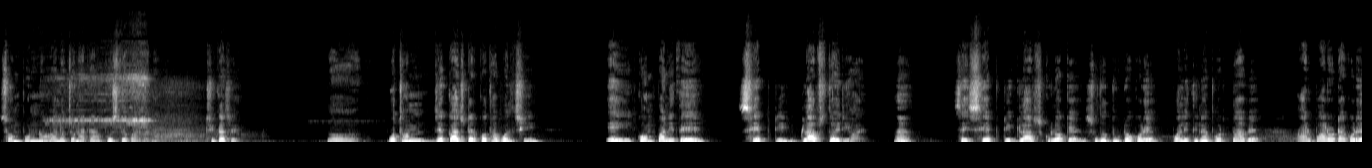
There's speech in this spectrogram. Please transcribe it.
সম্পূর্ণ আলোচনাটা বুঝতে পারবে না। ঠিক আছে? তো প্রথম যে কাজটার কথা বলছি, এই কোম্পানিতে সেফটি গ্লাভস তৈরি হয় হ্যাঁ? সেই সেফটি গ্লাভসগুলোকে শুধু দুটো করে পলিথিনে ভরতে হবে আর বারোটা করে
